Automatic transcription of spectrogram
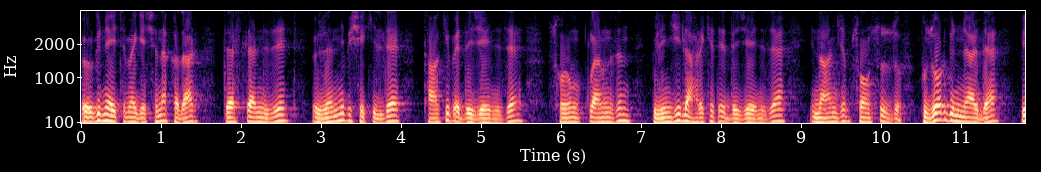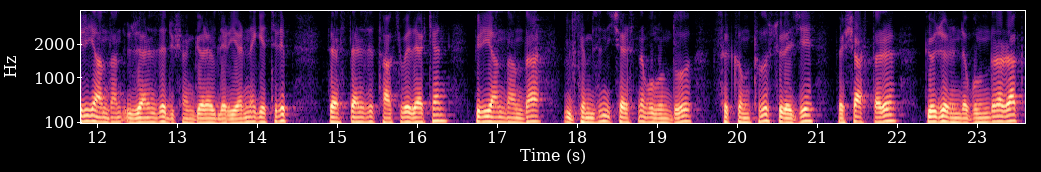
Örgün eğitime geçene kadar derslerinizi özenli bir şekilde takip edeceğinize, sorumluluklarınızın bilinciyle hareket edeceğinize inancım sonsuzdur. Bu zor günlerde bir yandan üzerinize düşen görevleri yerine getirip derslerinizi takip ederken bir yandan da ülkemizin içerisinde bulunduğu sıkıntılı süreci ve şartları göz önünde bulundurarak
